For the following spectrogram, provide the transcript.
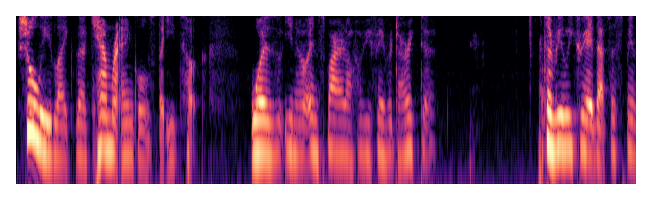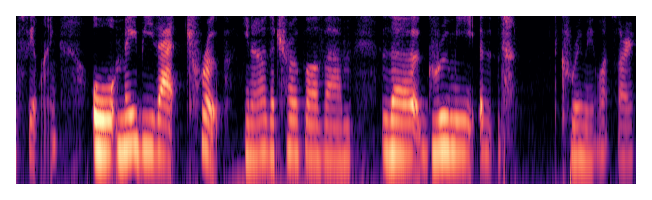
Surely like the camera angles that you took was you know inspired off of your favorite director to really create that suspense feeling or maybe that trope you know the trope of um, the groomy Kurumi, what? Sorry,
